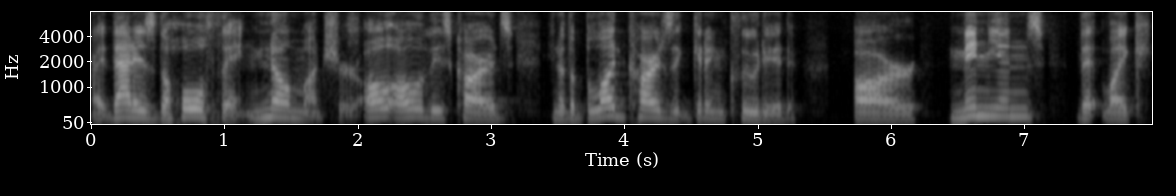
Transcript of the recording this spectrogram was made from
right? That is the whole thing. No muncher. All all of these cards, you know, the blood cards that get included are minions that like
